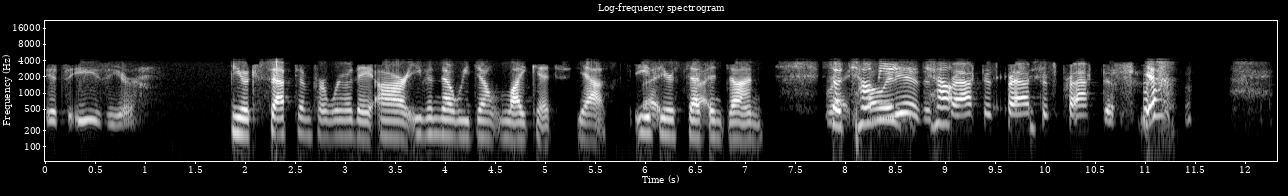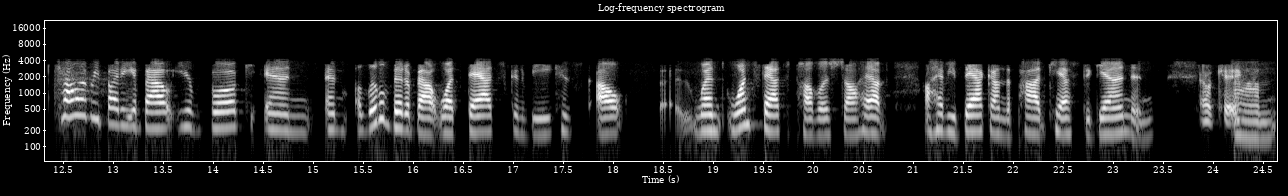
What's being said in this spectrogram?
it's easier. You accept them for where they are, even though we don't like it. Yes. Easier Right, said right. than done. So right. tell oh, me it is. It's tell, practice, practice, practice. Yeah. tell everybody about your book and and a little bit about what that's going to be because I'll when once that's published I'll have I'll have you back on the podcast again and okay. um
